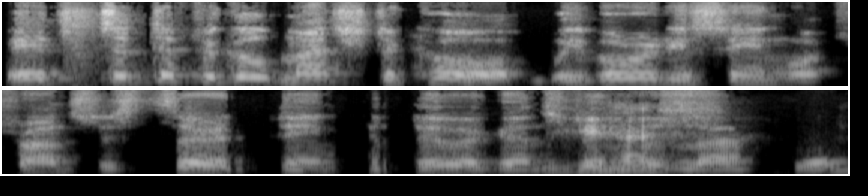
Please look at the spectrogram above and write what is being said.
It's a difficult match to call. We've already seen what France's third team can do against yes. England last year.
